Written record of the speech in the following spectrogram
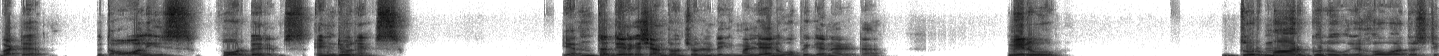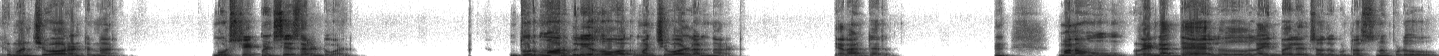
But with all his forbearance endurance ఎంత దీర్ఘశాంతం చూడండి. మళ్ళీ ఆయన ఓపిక అన్నాడట. మీరు దుర్మార్గులు యహోవా దృష్టికి మంచివారు అంటున్నారు. మూడు స్టేట్మెంట్స్ చేశారంట వాళ్ళు. దుర్మార్గులు యహోవాకు మంచివాళ్ళు అంటున్నారట. ఎలా అంటారు? మనం రెండు అధ్యాయాలు లైన్ బై లైన్ చదువుకుంటూ వస్తున్నప్పుడు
